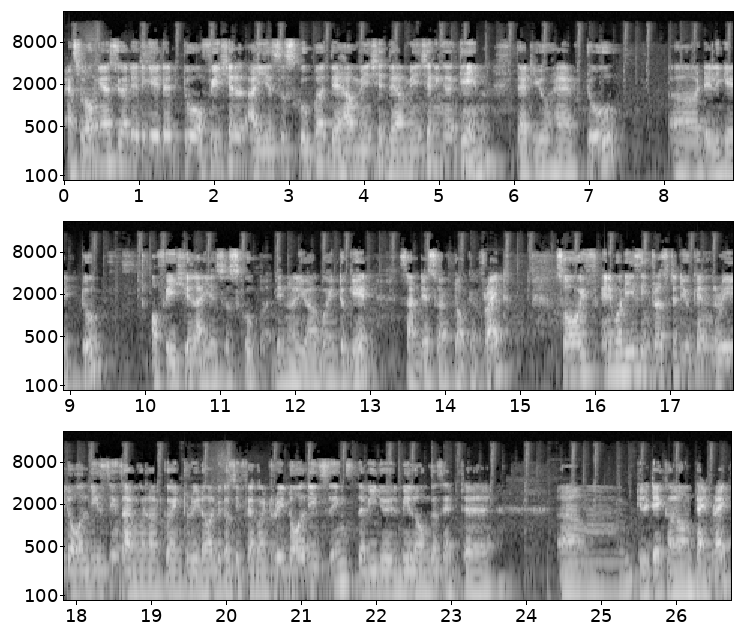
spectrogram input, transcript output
As long as you are dedicated to official ISO scooper they have mentioned they are mentioning again that you have to uh, delegate to official ISO scooper then only you are going to get SundaeSwap tokens right? So if anybody is interested you can read all these things. I'm not going to read all because if you're going to read all these things the video will be longer uh, um, it will take a long time right?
